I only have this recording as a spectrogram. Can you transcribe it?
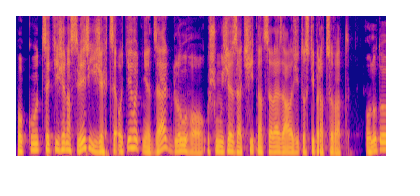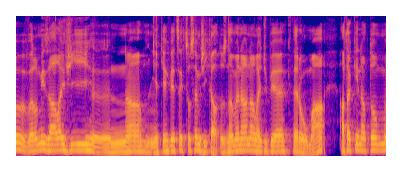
pokud se ti žena svěří, že chce otěhotnět, za jak dlouho už může začít na celé záležitosti pracovat? Ono to velmi záleží eh, na těch věcech, co jsem říkal. To znamená na léčbě, kterou má a taky na tom,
